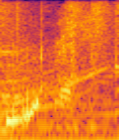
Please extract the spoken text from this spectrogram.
Ready.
